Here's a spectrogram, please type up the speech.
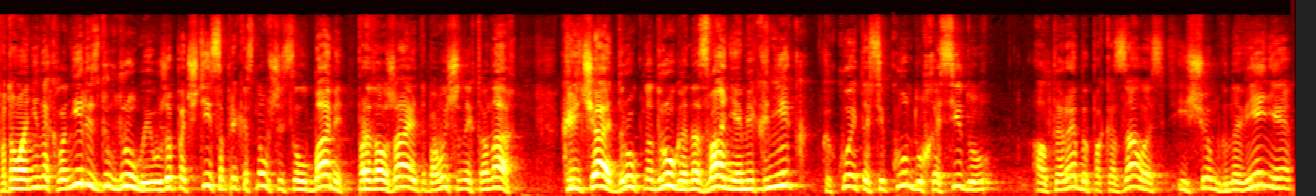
Потом они наклонились друг к другу, и уже почти соприкоснувшись лбами, продолжают на повышенных тонах кричать друг на друга названиями книг. В какую-то секунду Хасиду Алтеребе показалось еще мгновение,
